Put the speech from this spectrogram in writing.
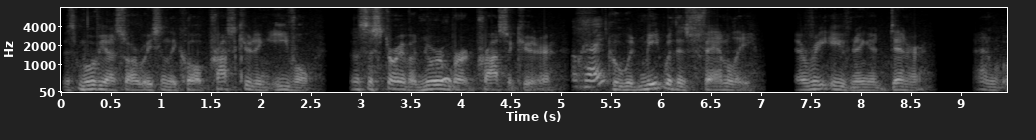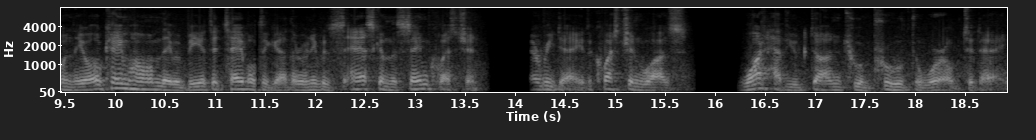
this movie I saw recently called Prosecuting Evil. It's the story of a Nuremberg prosecutor okay. who would meet with his family every evening at dinner And when they all came home, they would be at the table together, and he would ask them the same question every day. The question was, what have you done to improve the world today?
